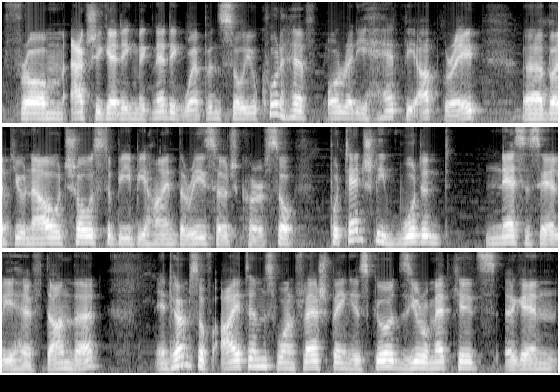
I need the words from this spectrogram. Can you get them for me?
from actually getting magnetic weapons, so you could have already had the upgrade, uh, but you now chose to be behind the research curve. So potentially wouldn't necessarily have done that. In terms of items, one flashbang is good, zero medkits, again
